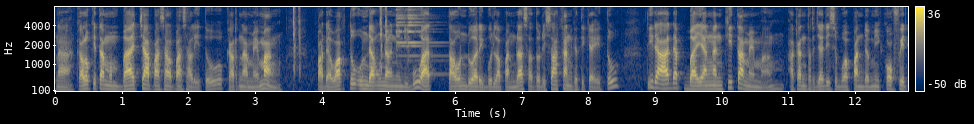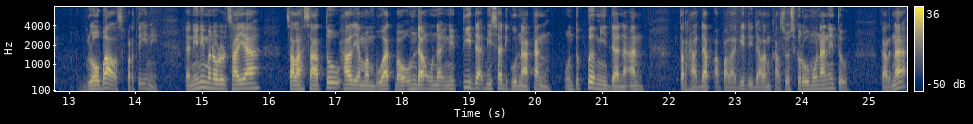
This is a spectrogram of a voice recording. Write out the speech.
Nah, kalau kita membaca pasal-pasal itu karena memang pada waktu undang-undang ini dibuat tahun 2018 atau disahkan ketika itu tidak ada bayangan kita memang akan terjadi sebuah pandemi Covid global seperti ini dan ini menurut saya salah satu hal yang membuat bahwa undang-undang ini tidak bisa digunakan untuk pemidanaan terhadap apalagi di dalam kasus kerumunan itu. Karena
